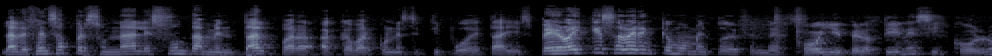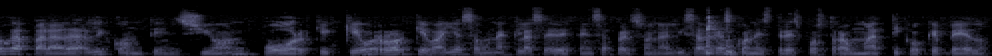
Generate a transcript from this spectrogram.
la defensa personal es fundamental para acabar con este tipo de detalles, pero hay que saber en qué momento defenderse. Oye, pero ¿tienes psicóloga para darle contención? Porque qué horror que vayas a una clase de defensa personal y salgas con estrés postraumático, qué pedo.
